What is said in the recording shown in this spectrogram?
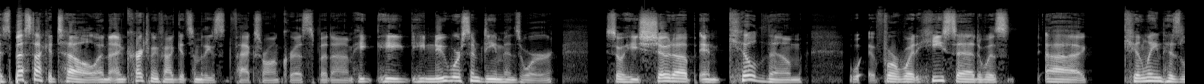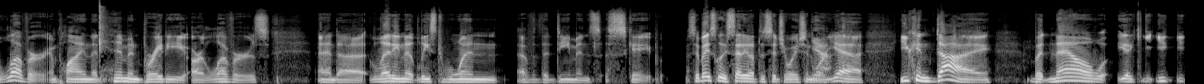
as best I could tell, and, and correct me if I get some of these facts wrong, Chris, but um, he he he knew where some demons were, so he showed up and killed them for what he said was uh, killing his lover, implying that him and Brady are lovers, and uh, letting at least one of the demons escape. So basically, setting up the situation where, yeah, you can die, but now, like you, you,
